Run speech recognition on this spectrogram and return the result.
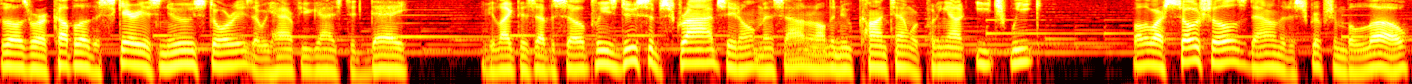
So, those were a couple of the scariest news stories that we have for you guys today. If you like this episode, please do subscribe so you don't miss out on all the new content we're putting out each week. Follow our socials down in the description below.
